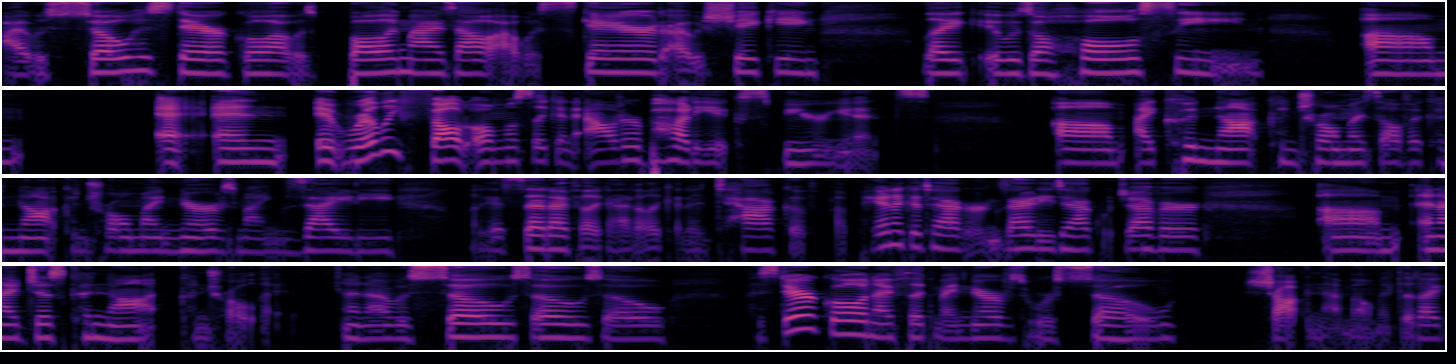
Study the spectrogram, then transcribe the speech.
I was so hysterical. I was bawling my eyes out. I was scared. I was shaking. Like it was a whole scene. Um, and it really felt almost like an outer body experience. Um, I could not control myself. I could not control my nerves, my anxiety. Like I said, I feel like I had like an attack of a panic attack or anxiety attack, whichever. Um, and I just could not control it. And I was so, so, so hysterical. And I feel like my nerves were so shot in that moment that I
